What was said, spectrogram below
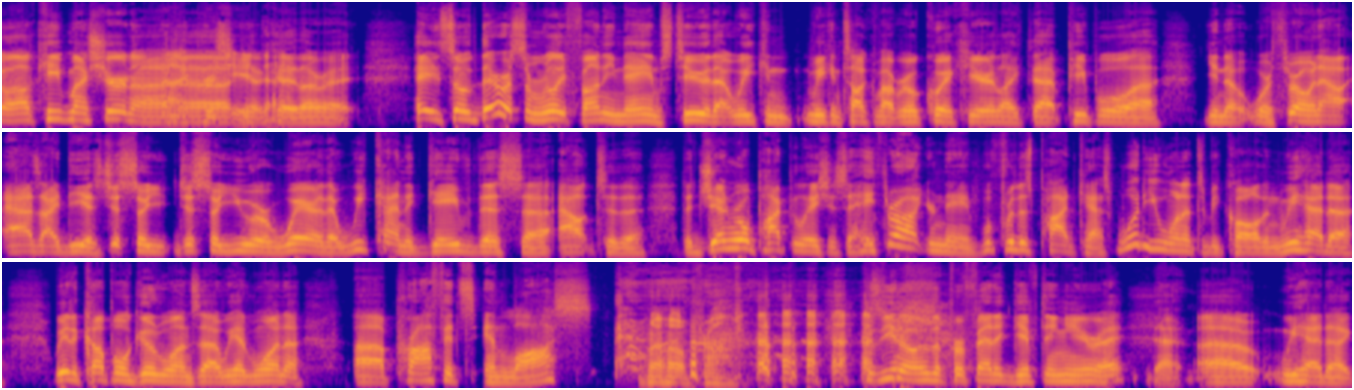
well I'll keep my shirt on. I Uh, appreciate yeah, that. Okay, all right. Hey, so there were some really funny names too that we can we can talk about real quick here, like that people uh, you know were throwing out as ideas, just so you, just so you are aware that we kind of gave this uh, out to the the general population. Say, hey, throw out your names for this podcast. What do you want it to be called? And we had a we had a couple of good ones. Uh, we had one, uh, uh, profits and loss, oh, because you know the prophetic gifting here, right? That- uh, we had uh,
